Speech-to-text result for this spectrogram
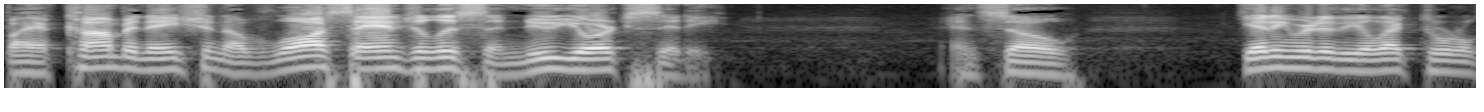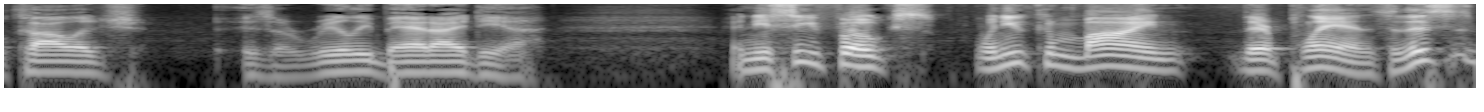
by a combination of Los Angeles and New York City. And so, getting rid of the Electoral College is a really bad idea. And you see, folks, when you combine their plans, and this is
